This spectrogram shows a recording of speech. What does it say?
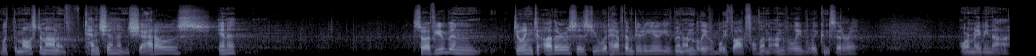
with the most amount of tension and shadows in it? So, have you been doing to others as you would have them do to you? You've been unbelievably thoughtful and unbelievably considerate? Or maybe not.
